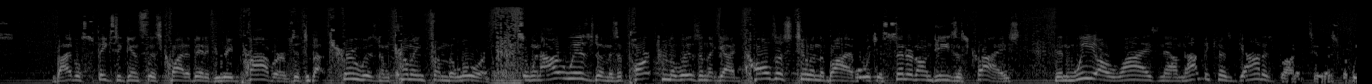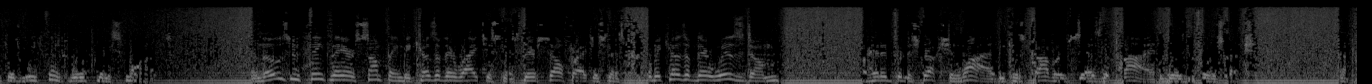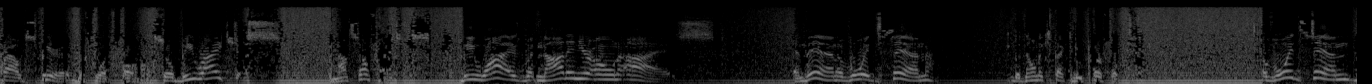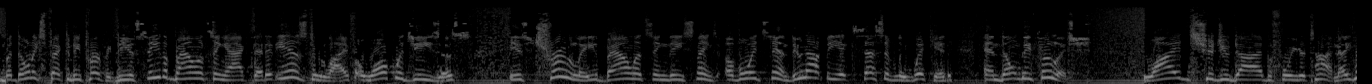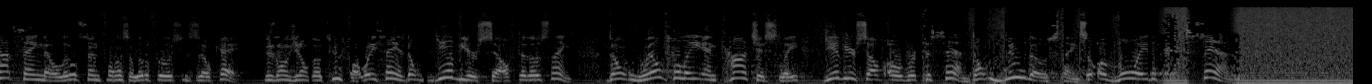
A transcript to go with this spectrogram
The Bible speaks against this quite a bit. If you read Proverbs, it's about true wisdom coming from the Lord. So when our wisdom is apart from the wisdom that God calls us to in the Bible, which is centered on Jesus Christ, then we are wise now not because God has brought it to us, but because we think we're pretty smart. And those who think they are something because of their righteousness, their self righteousness, or because of their wisdom, are headed for destruction. Why? Because Proverbs says that pride goes before destruction a proud spirit before the fall. So be righteous, but not self righteous. Be wise, but not in your own eyes. And then avoid sin, but don't expect to be perfect. Avoid sin, but don't expect to be perfect. Do you see the balancing act that it is through life? A walk with Jesus is truly balancing these things. Avoid sin. Do not be excessively wicked, and don't be foolish. Why should you die before your time? Now, he's not saying that a little sinfulness, a little foolishness is okay, as long as you don't go too far. What he's saying is don't give yourself to those things. Don't willfully and consciously give yourself over to sin. Don't do those things. So avoid sin.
